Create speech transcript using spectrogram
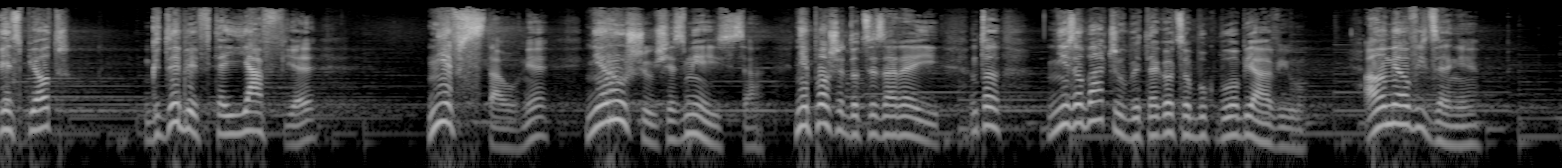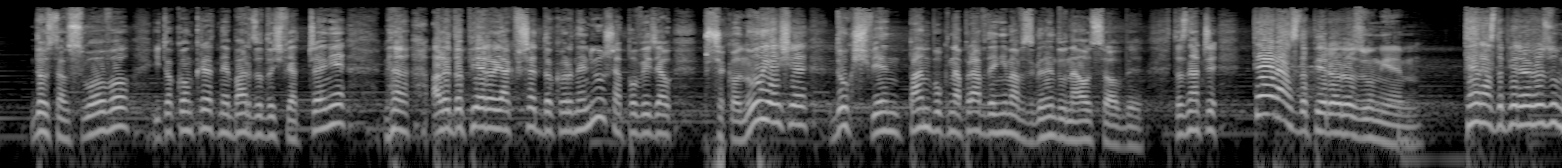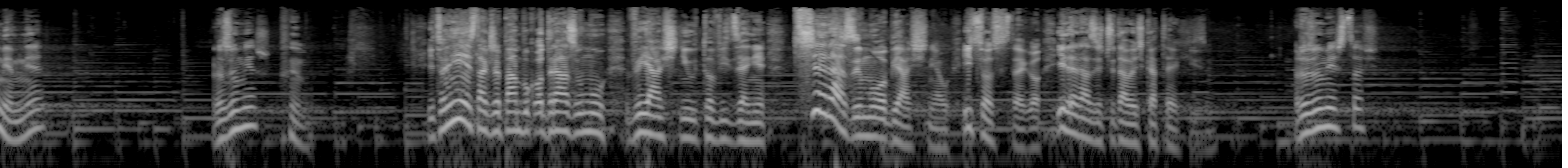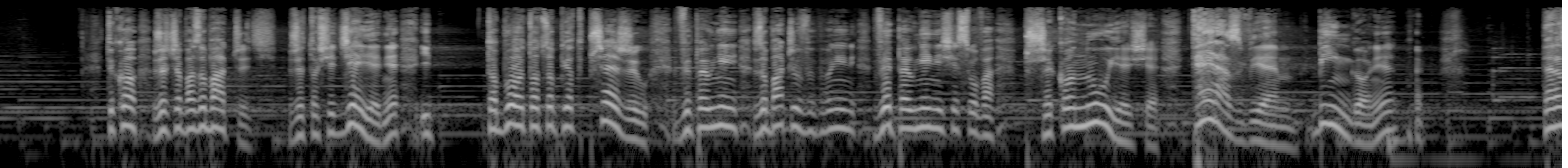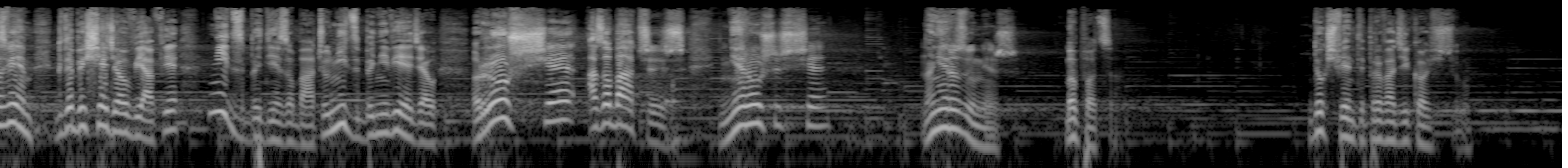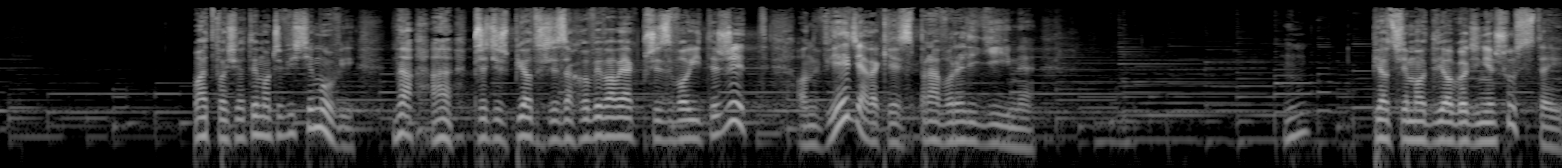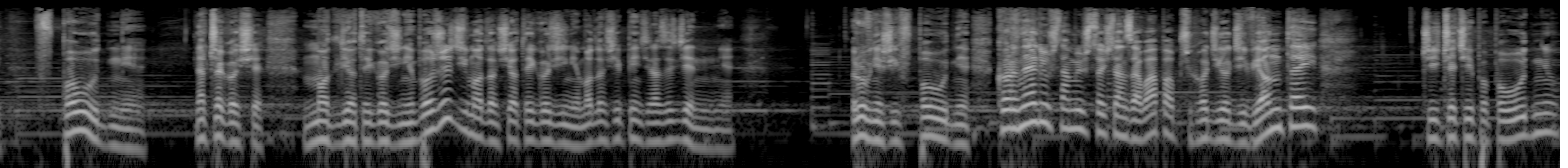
Więc Piotr, gdyby w tej Jafie nie wstał, nie, nie ruszył się z miejsca, nie poszedł do Cezarei, no to nie zobaczyłby tego, co Bóg mu objawił. A on miał widzenie. Dostał słowo i to konkretne bardzo doświadczenie, ale dopiero jak wszedł do Korneliusza, powiedział: Przekonuje się, Duch Święty, Pan Bóg naprawdę nie ma względu na osoby. To znaczy, teraz dopiero rozumiem. Teraz dopiero rozumiem, nie? Rozumiesz? I to nie jest tak, że Pan Bóg od razu mu wyjaśnił to widzenie. Trzy razy mu objaśniał. I co z tego? Ile razy czytałeś katechizm? Rozumiesz coś? Tylko, że trzeba zobaczyć, że to się dzieje, nie? I to było to, co Piotr przeżył. Wypełnienie, zobaczył wypełnienie, wypełnienie się słowa. Przekonuje się. Teraz wiem. Bingo, nie? Teraz wiem, gdyby siedział w Jafie, nic by nie zobaczył, nic by nie wiedział. Rusz się, a zobaczysz. Nie ruszysz się, no nie rozumiesz. Bo po co? Duch Święty prowadzi Kościół. Łatwo się o tym oczywiście mówi. No, a przecież Piotr się zachowywał jak przyzwoity Żyd. On wiedział, jakie jest prawo religijne. Hmm? Piotr się modli o godzinie szóstej, w południe. Dlaczego się modli o tej godzinie? Bo Żydzi modlą się o tej godzinie, modlą się pięć razy dziennie. Również i w południe. Korneliusz tam już coś tam załapał, przychodzi o dziewiątej, czyli trzeciej po południu.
